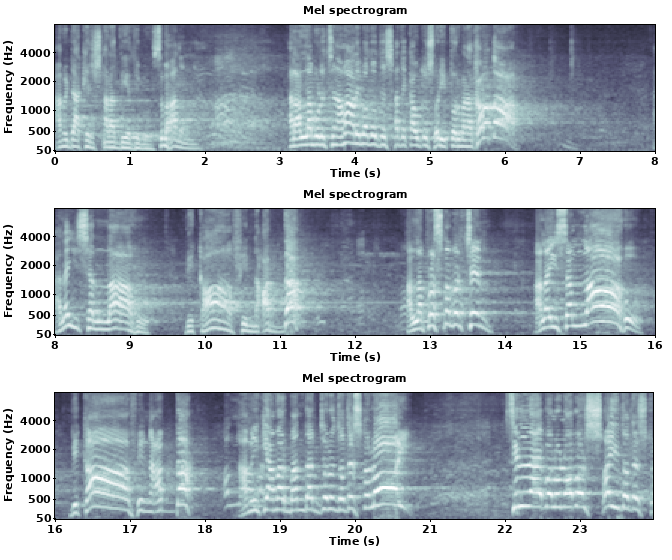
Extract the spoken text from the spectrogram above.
আমি ডাকের সাড়া দিয়ে দেব সুবহানাল্লাহ। আর আল্লাহ বলেছেন আমার ইবাদতের সাথে কাউকে শরীক করবে না। খবরদার! আলাইসাল্লাহু বিকাফিন আব্দা। আল্লাহ প্রশ্ন করছেন আলাইসাল্লাহু বিকাফিন আব্দা? আমি কি আমার বান্দার জন্য যথেষ্ট নই? চিল্লায় বলুন অবশ্যই যথেষ্ট।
